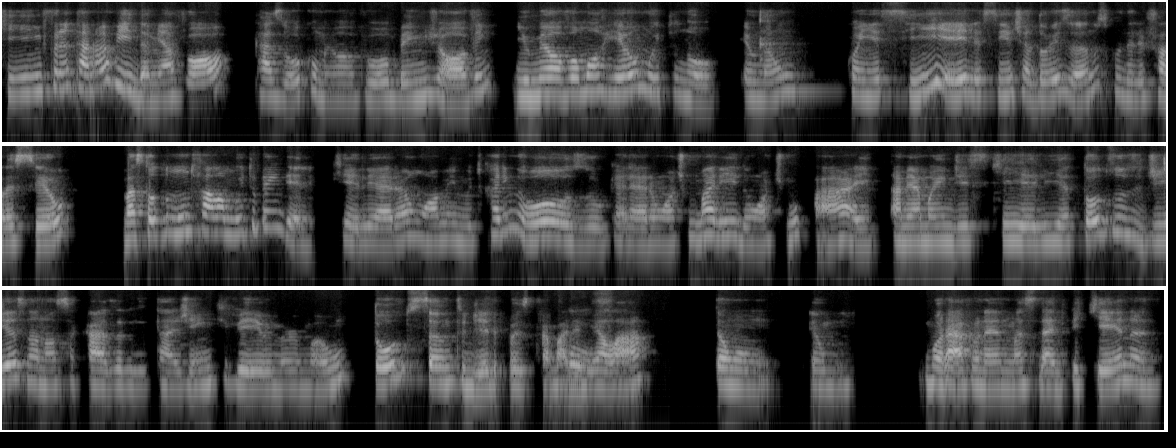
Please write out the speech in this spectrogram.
que enfrentaram a vida. Minha avó casou com meu avô bem jovem e o meu avô morreu muito novo. Eu não conheci ele, assim, eu tinha dois anos quando ele faleceu, mas todo mundo fala muito bem dele, que ele era um homem muito carinhoso, que ele era um ótimo marido, um ótimo pai. A minha mãe disse que ele ia todos os dias na nossa casa visitar a gente, ver eu e meu irmão, todo santo dia depois do trabalho ele ia lá. Então, eu morava, né, numa cidade pequena,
